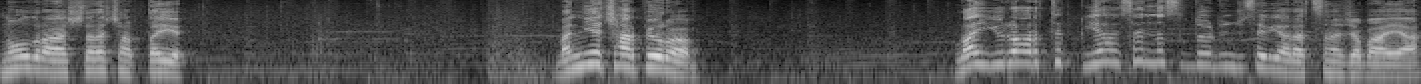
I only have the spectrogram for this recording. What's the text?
Ne olur ağaçlara çarp dayı. Ben niye çarpıyorum? Lan yürü artık ya sen nasıl dördüncü seviye araçsın acaba ya?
